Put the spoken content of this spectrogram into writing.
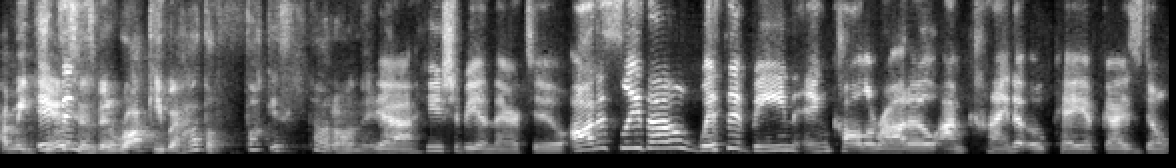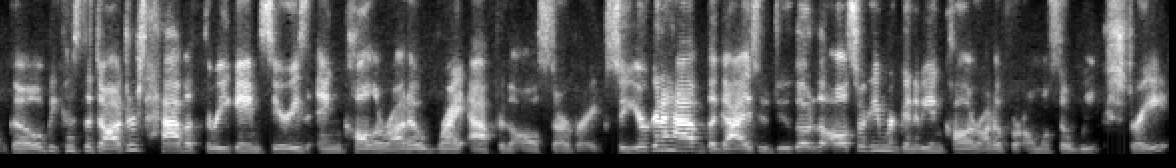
I mean, Jansen's inc- been rocky, but how the fuck is he not on there? Yeah, he should be in there too. Honestly, though, with it being in Colorado, I'm kind of okay if guys don't go because the Dodgers have a three game series in Colorado right after the All Star break. So you're going to have the guys who do go to the All Star game are going to be in Colorado for almost a week straight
